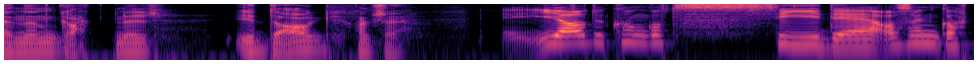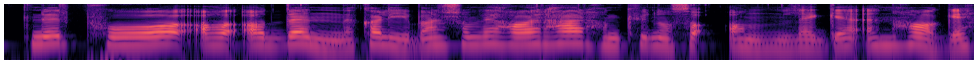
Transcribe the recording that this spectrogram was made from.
enn en gartner i dag, kanskje? Ja, du kan godt si det. Altså en gartner på, av, av denne kaliberen som vi har her, han kunne også anlegge en hage.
